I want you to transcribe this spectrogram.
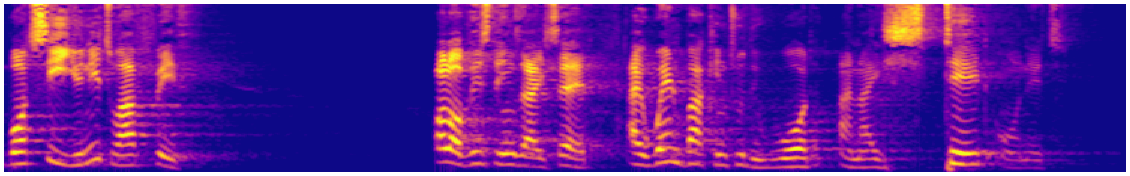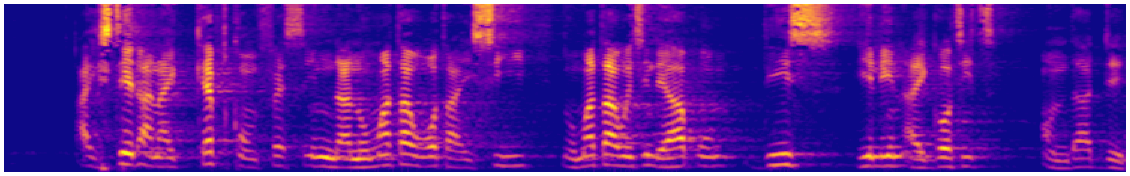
But see, you need to have faith. All of these things I said, I went back into the word and I stayed on it. I stayed and I kept confessing that no matter what I see, no matter what they happen, this healing, I got it on that day.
